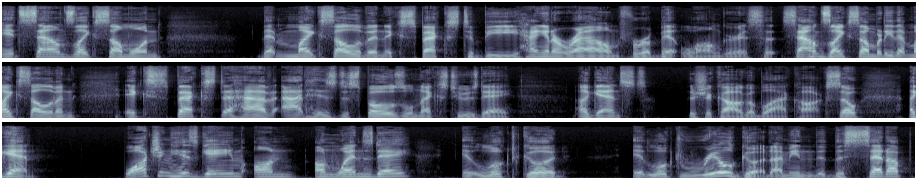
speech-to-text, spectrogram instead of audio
it sounds like someone that Mike Sullivan expects to be hanging around for a bit longer. It sounds like somebody that Mike Sullivan expects to have at his disposal next Tuesday against the Chicago Blackhawks. So, again, watching his game on on Wednesday, it looked good. It looked real good. I mean, the, the setup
